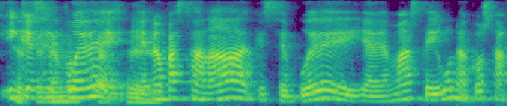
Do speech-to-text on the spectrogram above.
Y que, se puede, que, no pasa nada, que se puede. Y además te digo una cosa,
